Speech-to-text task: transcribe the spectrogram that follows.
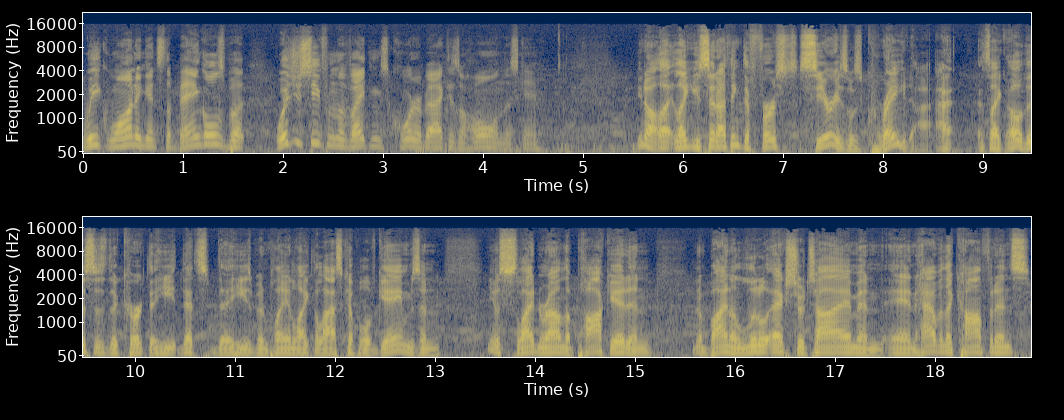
week one against the Bengals. But what did you see from the Vikings quarterback as a whole in this game? You know, like, like you said, I think the first series was great. I, I, it's like, oh, this is the Kirk that he that's that he's been playing like the last couple of games, and you know, sliding around the pocket and you know, buying a little extra time and and having the confidence,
